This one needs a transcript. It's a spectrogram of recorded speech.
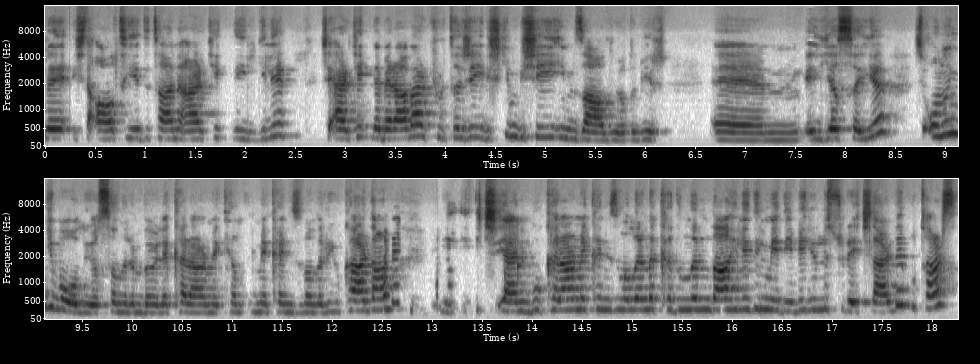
ve işte 6-7 tane erkekle ilgili şey erkekle beraber kürtaja ilişkin bir şeyi imzalıyordu bir e, yasayı. İşte onun gibi oluyor sanırım böyle karar mekan, mekanizmaları yukarıdan iç, yani bu karar mekanizmalarına kadınların dahil edilmediği belirli süreçlerde bu tarz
